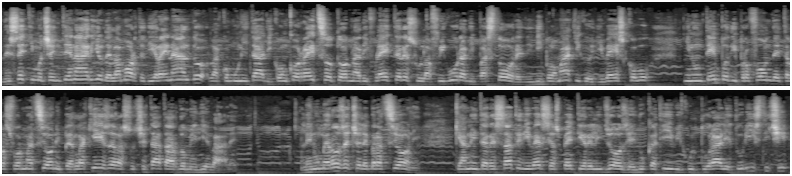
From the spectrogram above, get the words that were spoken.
Nel settimo centenario della morte di Rainaldo, la comunità di Concorrezzo torna a riflettere sulla figura di pastore, di diplomatico e di vescovo in un tempo di profonde trasformazioni per la Chiesa e la società tardo-medievale. Le numerose celebrazioni che hanno interessato diversi aspetti religiosi, educativi, culturali e turistici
